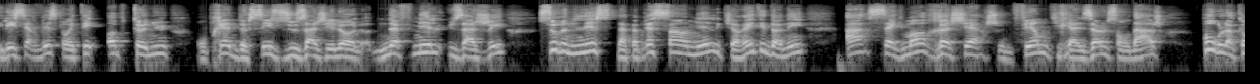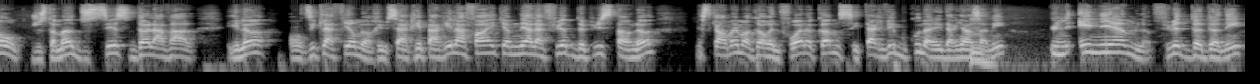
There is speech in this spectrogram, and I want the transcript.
et les services qui ont été obtenus auprès de ces usagers-là, là, 9000 usagers, sur une liste d'à peu près 100 000 qui aurait été donnée à Segma Recherche, une firme qui réalisait un sondage pour le compte, justement, du 6 de Laval. Et là, on dit que la firme a réussi à réparer l'affaire qui a mené à la fuite depuis ce temps-là. Mais c'est quand même, encore une fois, là, comme c'est arrivé beaucoup dans les dernières hmm. années, une énième fuite de données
